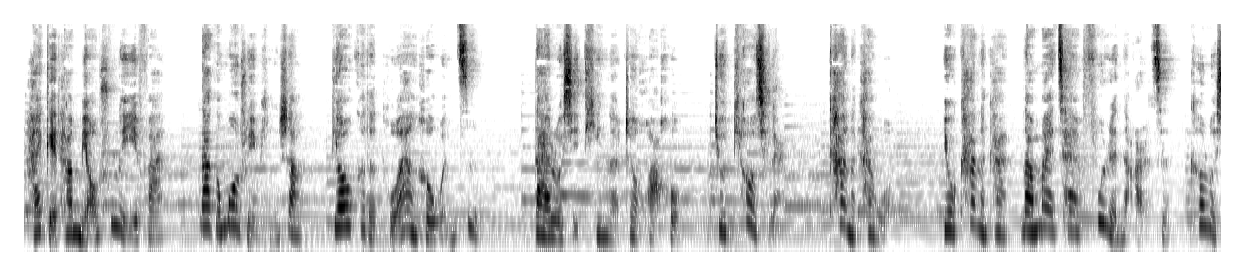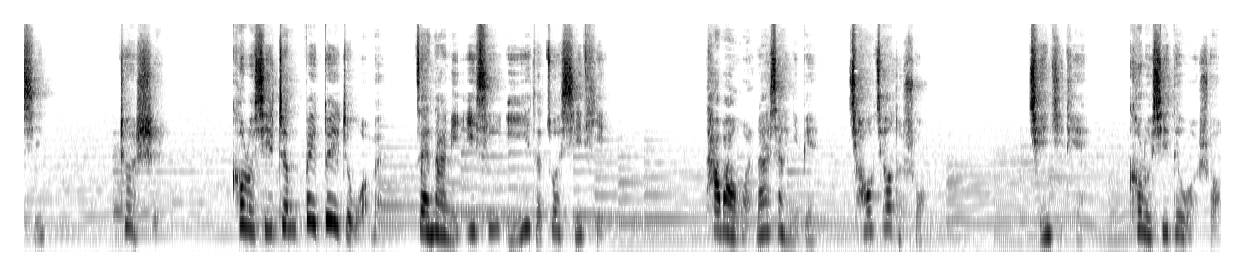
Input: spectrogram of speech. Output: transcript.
还给他描述了一番那个墨水瓶上雕刻的图案和文字。戴洛西听了这话后，就跳起来，看了看我，又看了看那卖菜妇人的儿子克洛西。这时，克洛西正背对着我们，在那里一心一意地做习题。他把我拉向一边，悄悄地说：“前几天。”克洛西对我说：“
